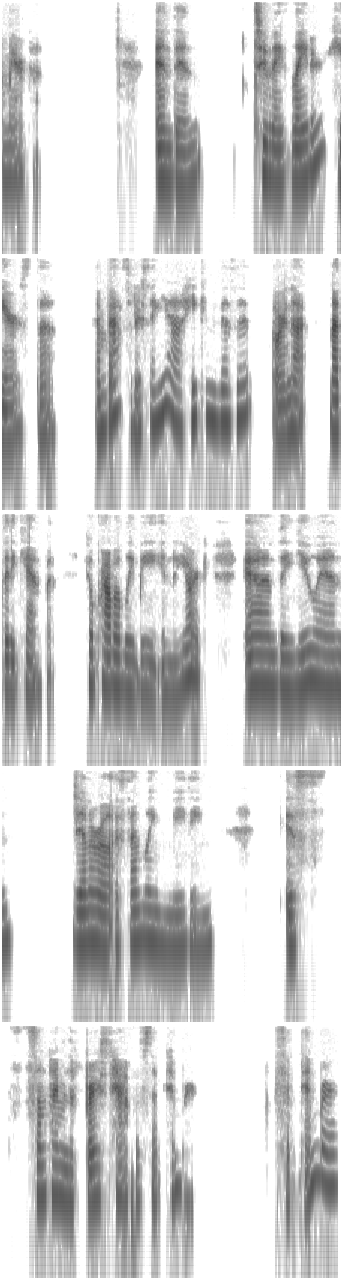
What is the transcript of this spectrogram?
America." And then two days later, here's the ambassador saying, "Yeah, he can visit, or not. Not that he can, but he'll probably be in New York." And the UN General Assembly meeting is sometime in the first half of September. September.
